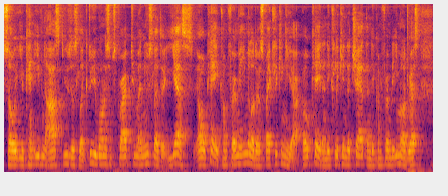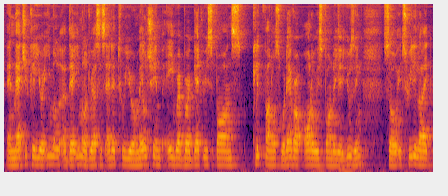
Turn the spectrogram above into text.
so you can even ask users like, do you want to subscribe to my newsletter? Yes. Okay. Confirm your email address by clicking here. Okay. Then they click in the chat and they confirm the email address, and magically your email, uh, their email address is added to your Mailchimp, Aweber, GetResponse, ClickFunnels, whatever autoresponder you're using. So it's really like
